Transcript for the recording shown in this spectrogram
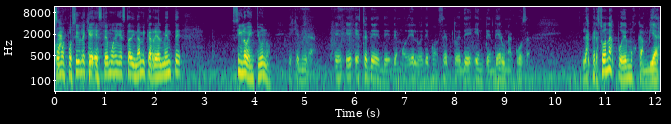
¿cómo es posible que estemos en esta dinámica realmente siglo XXI? Es que mira, e, e, esto es de, modelo, es de concepto, es de entender una cosa. Las personas podemos cambiar.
